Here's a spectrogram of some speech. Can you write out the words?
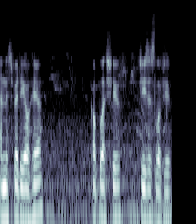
end this video here. God bless you. Jesus loves you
